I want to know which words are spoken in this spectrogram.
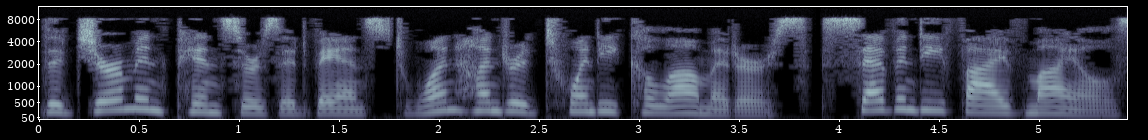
the German pincers advanced 120 kilometers 75 miles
